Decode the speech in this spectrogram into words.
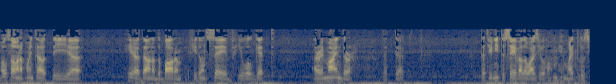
Also, I want to point out the uh, here down at the bottom, if you don't save, you will get a reminder that uh, that you need to save otherwise you, you might lose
